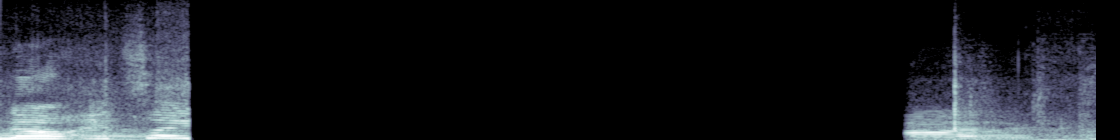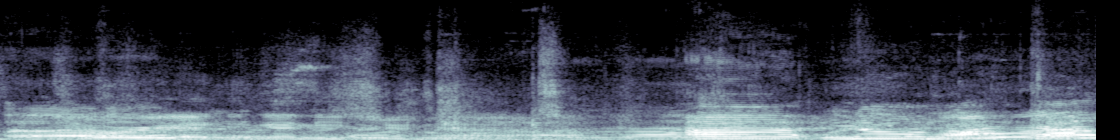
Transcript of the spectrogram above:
No, it's like. Uh, no, not that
